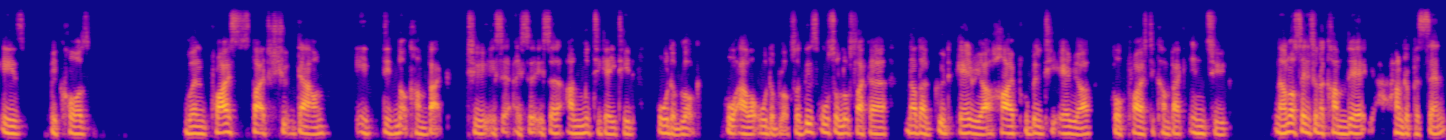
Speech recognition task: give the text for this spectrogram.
is because when price started to shoot down, it did not come back to it's a, it's, a, it's an unmitigated order block for our order block. So this also looks like a, another good area, high probability area for price to come back into. Now I'm not saying it's going to come there 100%,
